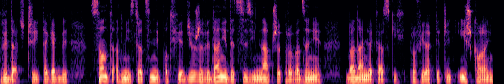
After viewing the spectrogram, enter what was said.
wydać. Czyli tak jakby sąd administracyjny potwierdził, że wydanie decyzji na przeprowadzenie badań lekarskich, profilaktycznych i szkoleń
